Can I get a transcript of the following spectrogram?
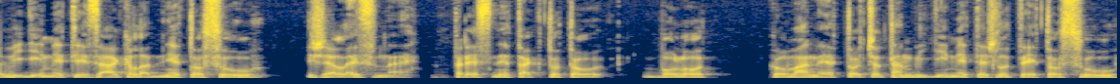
Vidíme tie základne, to sú železné. Presne takto to bolo kované. To, čo tam vidíme, tie žlté, to sú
